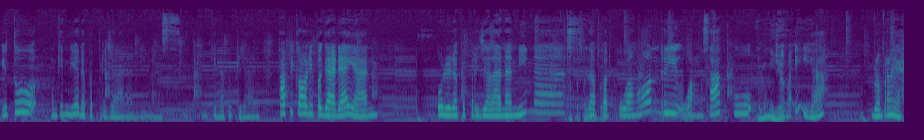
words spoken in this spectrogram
Itu mungkin dia dapat perjalanan dinas gitu. mungkin dapat perjalanan tapi kalau di pegadaian udah dapat perjalanan dinas Dapat uang laundry uang saku Emang iya? Coba iya belum pernah ya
